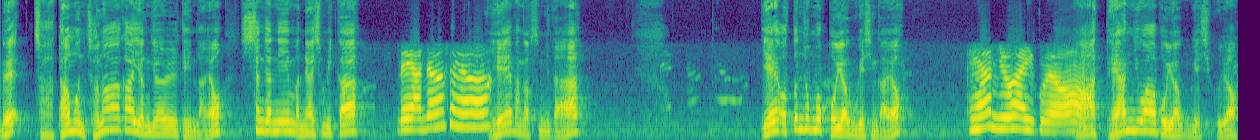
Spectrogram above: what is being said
네, 자 다음은 전화가 연결돼 있나요? 시청자님 안녕하십니까? 네, 안녕하세요. 예, 반갑습니다. 예, 어떤 종목 보유하고 계신가요? 대한유화이고요. 아, 대한유화 보유하고 계시고요.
